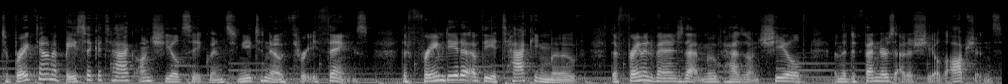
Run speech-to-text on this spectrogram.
to break down a basic attack on shield sequence, you need to know three things. The frame data of the attacking move, the frame advantage that move has on shield, and the defender's out of shield options.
